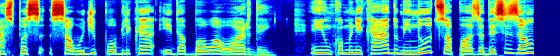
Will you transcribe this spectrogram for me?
aspas, saúde pública e da boa ordem. Em um comunicado, minutos após a decisão,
